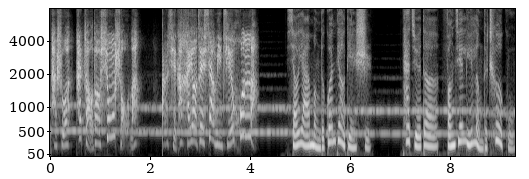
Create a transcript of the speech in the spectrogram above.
他说他找到凶手了，而且他还要在下面结婚了。小雅猛地关掉电视，她觉得房间里冷得彻骨，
